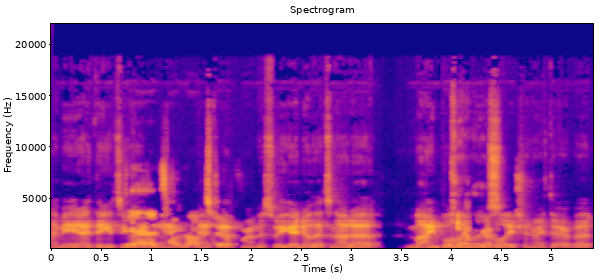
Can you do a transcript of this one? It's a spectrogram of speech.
I mean, I think it's a yeah, great matchup for him this week. I know that's not a mind blowing revelation right there, but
